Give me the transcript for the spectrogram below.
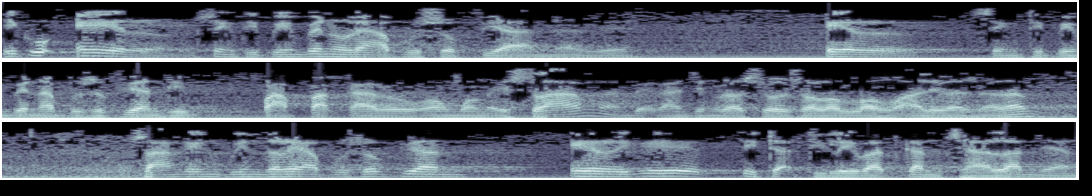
iku Ir sing dipimpin oleh Abu Sufyan. Ir sing dipimpin Abu Sufyan papak karo omong Islam sampai Kanjeng Rasul sallallahu alaihi wasallam. Saking pintere Abu Sufyan, Ir ini tidak dilewatkan jalan yang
